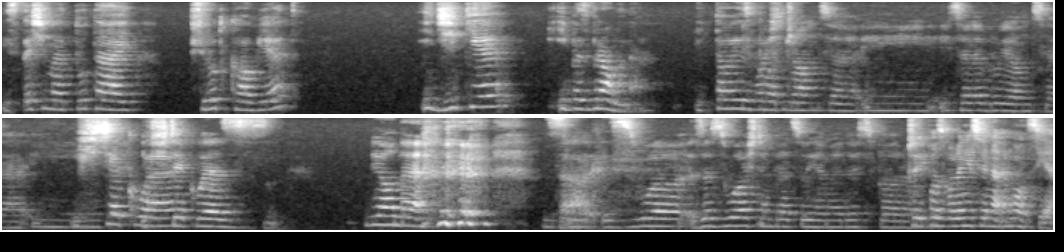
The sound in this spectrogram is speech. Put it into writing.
Jesteśmy tutaj wśród kobiet i dzikie, i bezbronne. I to jest I właśnie płaczące, i, i celebrujące, i, i wściekłe. i wściekłe, zmione. Z, Tak. zło, ze złością pracujemy dość sporo. Czyli pozwolenie sobie na emocje.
